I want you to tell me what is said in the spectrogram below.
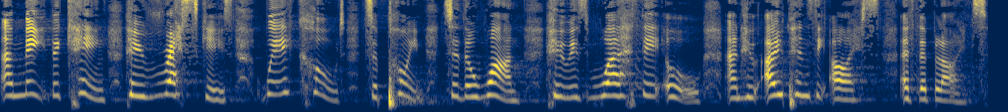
and meet the King who rescues. We're called to point to the one who is worth it all and who opens the eyes of the blind,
